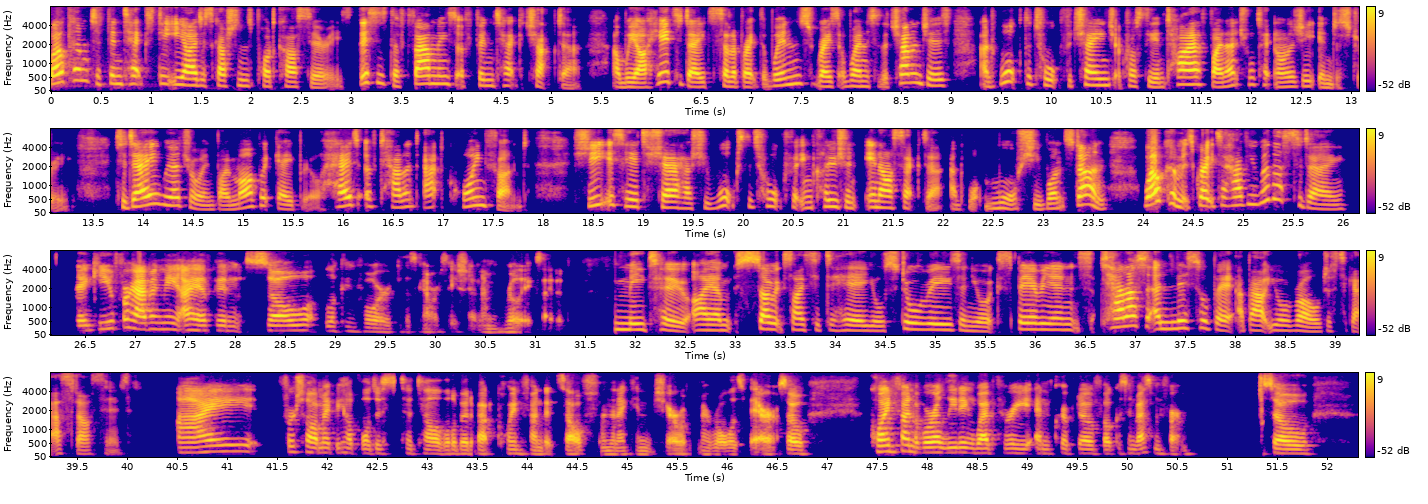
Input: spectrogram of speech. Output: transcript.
Welcome to FinTech's DEI Discussions podcast series. This is the Families of FinTech chapter, and we are here today to celebrate the wins, raise awareness of the challenges, and walk the talk for change across the entire financial technology industry. Today, we are joined by Margaret Gabriel, Head of Talent at CoinFund. She is here to share how she walks the talk for inclusion in our sector and what more she wants done. Welcome, it's great to have you with us today. Thank you for having me. I have been so looking forward to this conversation. I'm really excited. Me too. I am so excited to hear your stories and your experience. Tell us a little bit about your role just to get us started. I first of all, it might be helpful just to tell a little bit about CoinFund itself, and then I can share what my role is there. So, CoinFund, we're a leading Web3 and crypto focused investment firm. So,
